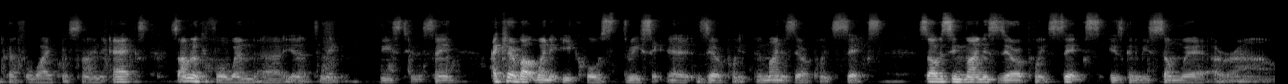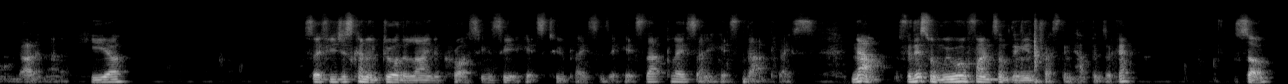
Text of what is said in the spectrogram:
graph of y equals sine x. So I'm looking for when, uh, you know, to make these two the same. I care about when it equals three, uh, 0. Point, uh, minus 0 0.6. So obviously minus 0 0.6 is going to be somewhere around, I don't know, here. So if you just kind of draw the line across, you can see it hits two places. It hits that place and it hits that place. Now, for this one, we will find something interesting happens, okay? So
